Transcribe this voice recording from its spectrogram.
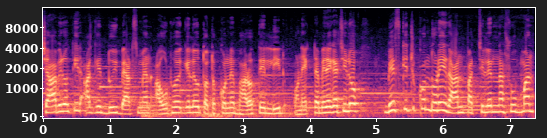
চা বিরতির আগে দুই ব্যাটসম্যান আউট হয়ে গেলেও ততক্ষণে ভারতের লিড অনেকটা বেড়ে গেছিল। বেশ কিছুক্ষণ ধরেই রান পাচ্ছিলেন না শুভমান।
